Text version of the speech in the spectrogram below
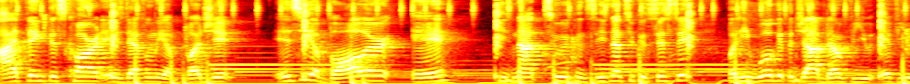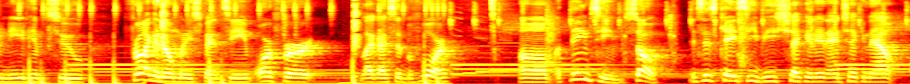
I think this card is definitely a budget. Is he a baller? Eh. He's not too he's not too consistent, but he will get the job done for you if you need him to for like a no money spent team or for like I said before, um, a theme team. So this is KCB checking in and checking out.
